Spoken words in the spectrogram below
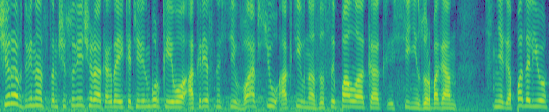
Вчера в 12 часу вечера, когда Екатеринбург и его окрестности вовсю активно засыпало, как синий зурбаган, снегопадалью,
